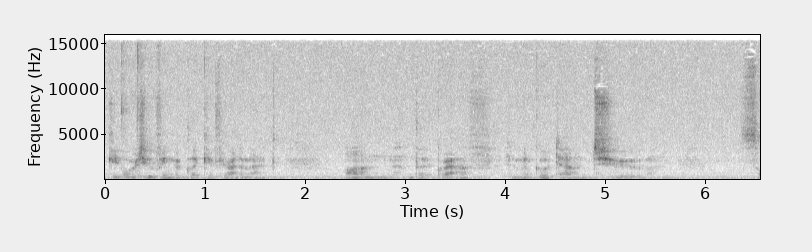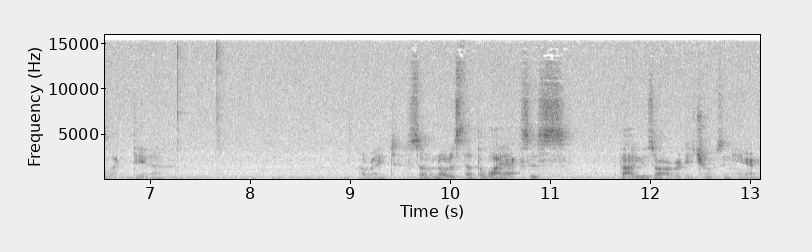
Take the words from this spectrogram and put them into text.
okay, or two-finger click if you're on a Mac, on the graph, and I'm going to go down to select data so notice that the y-axis values are already chosen here,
